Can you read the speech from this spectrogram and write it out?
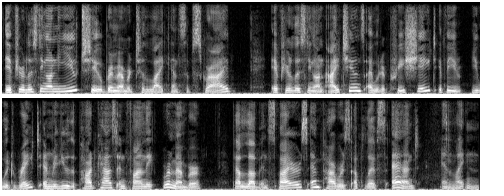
If you're listening on YouTube, remember to like and subscribe. If you're listening on iTunes, I would appreciate if you, you would rate and review the podcast. And finally, remember that love inspires, empowers, uplifts, and enlightens.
